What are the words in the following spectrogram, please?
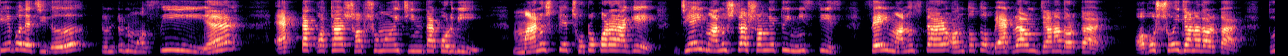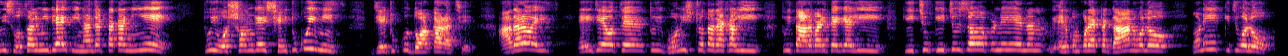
কে বলেছিল? টুনটুন মসি হ্যাঁ? একটা কথা সব সময় চিন্তা করবি। মানুষকে ছোট করার আগে যেই মানুষটার সঙ্গে তুই মিশছিস, সেই মানুষটার অন্তত ব্যাকগ্রাউন্ড জানা দরকার, অবশ্যই জানা দরকার। তুই সোশ্যাল মিডিয়ায় তিন হাজার টাকা নিয়ে তুই ওর সঙ্গে সেইটুকুই মিস যেটুকু দরকার আছে। আদারওয়াইজ এই যে হচ্ছে তুই ঘনিষ্ঠতা দেখালি, তুই তার বাড়িতে গেলি, কিছু কিছু সব নিয়ে এরকম করে একটা গান হলো, অনেক কিছু হলো,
